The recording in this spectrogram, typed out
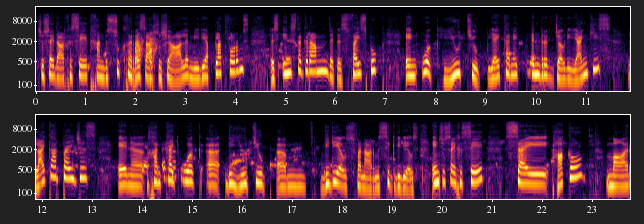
Soos sy daar gesê het, gaan besoek gerus haar sosiale media platforms. Dis Instagram, dit is Facebook en ook YouTube. Jy kan net indruk Jody Jantjies, like haar pages en uh, gaan kyk ook uh die YouTube um video's van haar musiekvideo's en soos sy gesê het sy hakkel maar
